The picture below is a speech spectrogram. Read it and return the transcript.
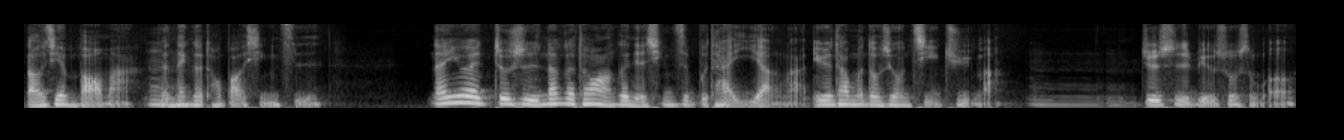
劳健保嘛嗯的那个投保薪资。那因为就是那个通常跟你的薪资不太一样啦，因为他们都是用集聚嘛，嗯嗯嗯。就是比如说什么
